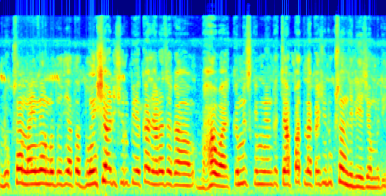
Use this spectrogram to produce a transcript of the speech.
नुकसान नाही नाही म्हणलं जे आता दोनशे अडीचशे रुपये एका झाडाचा का भाव आहे? कमीच कमी नाही तर चार पाच लाखाची नुकसान झाली याच्यामध्ये.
